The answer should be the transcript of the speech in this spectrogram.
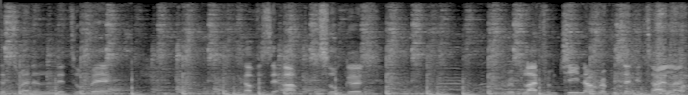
The thread a little bit. Covers it up. It's all good. Reply from Cheno representing Thailand.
